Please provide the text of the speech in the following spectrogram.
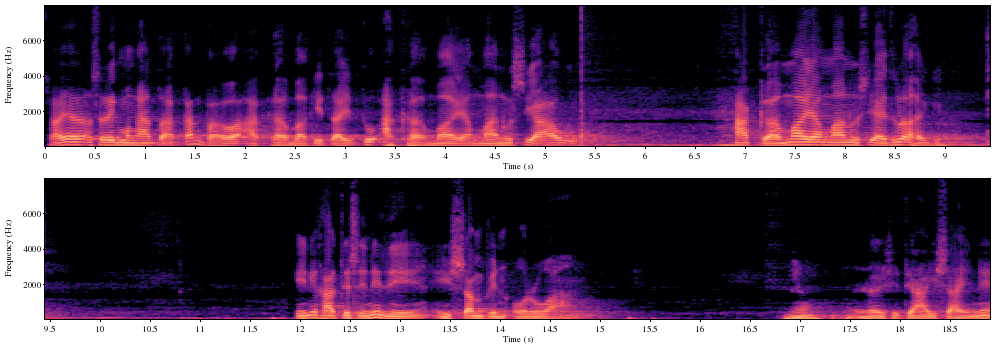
Saya sering mengatakan bahwa agama kita itu agama yang manusiawi. Agama yang manusia itulah ini. Ini hadis ini di Isam bin Urwa. Ya, dari Siti Aisyah ini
